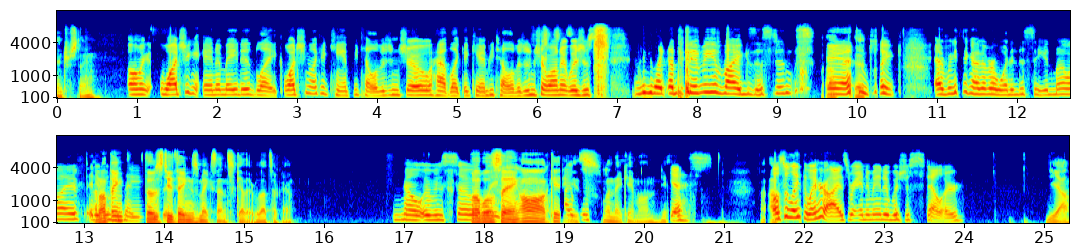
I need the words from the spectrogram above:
interesting. Oh my! Watching animated, like watching like a campy television show have like a campy television show on it was just the like epitome of my existence Oh, and like everything I've ever wanted to see in my life. And I don't think amazing. those two things make sense together, but that's okay. No, it was so. Bubbles like, saying "Oh, kitties" was- when they came on. Yeah. yes. Uh, Also, like the way her eyes were animated was just stellar. Yeah.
